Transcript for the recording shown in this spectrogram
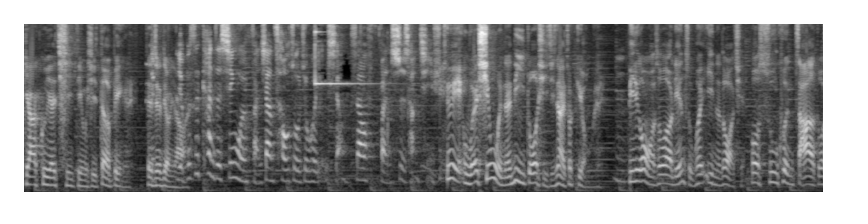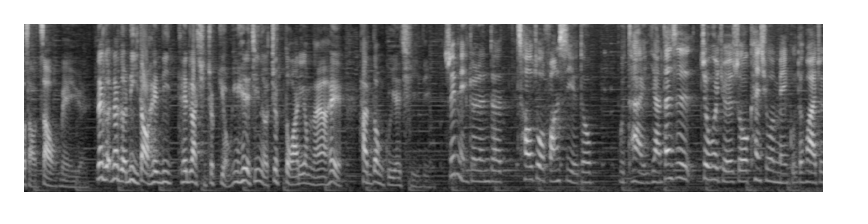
加规个市场是得病的。这最重要，也不是看着新闻反向操作就会有效，是要反市场情绪。因为有的新闻的利多是真的做强的，嗯，比如跟我说联储会印了多少钱，或纾困砸了多少兆美元，那个那个力道黑力黑那是做强，因为那个金额就大，你干嘛呀？嘿，撼动规个市场。所以每个人的操作方式也都不太一样，但是就会觉得说看新闻美股的话，就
